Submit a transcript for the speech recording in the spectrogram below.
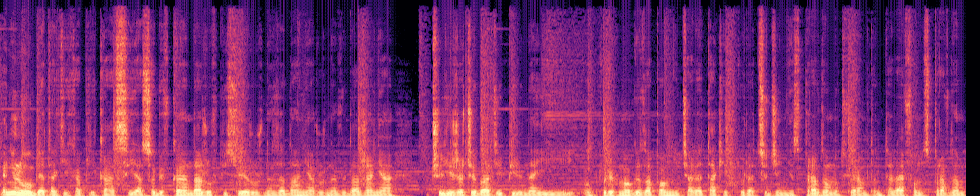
Ja nie lubię takich aplikacji. Ja sobie w kalendarzu wpisuję różne zadania, różne wydarzenia, czyli rzeczy bardziej pilne i o których mogę zapomnieć, ale takie, które codziennie sprawdzam. Otwieram ten telefon, sprawdzam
